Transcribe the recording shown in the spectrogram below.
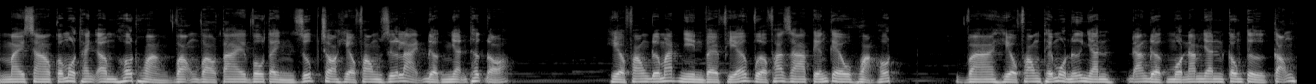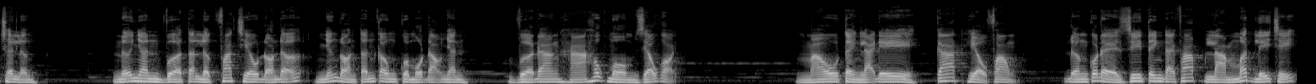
May sao có một thanh âm hốt hoảng vọng vào tai vô tình giúp cho Hiểu Phong giữ lại được nhận thức đó. Hiểu Phong đưa mắt nhìn về phía vừa phát ra tiếng kêu hoảng hốt. Và Hiểu Phong thấy một nữ nhân đang được một nam nhân công tử cõng trên lưng. Nữ nhân vừa tận lực phát chiêu đón đỡ những đòn tấn công của một đạo nhân, Vừa đang há hốc mồm réo gọi. Mau tỉnh lại đi, Cát hiểu phong. Đừng có để di tinh đại pháp làm mất lý trí.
